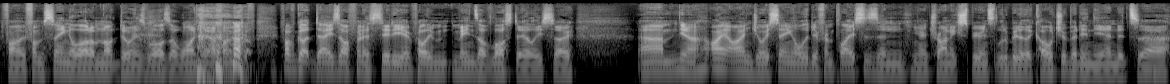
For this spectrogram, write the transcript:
if I'm if I'm seeing a lot, I'm not doing as well as I want. You know, if, if I've got days off in a city, it probably means I've lost early. So, um, you know, I, I enjoy seeing all the different places and you know trying to experience a little bit of the culture, but in the end, it's uh,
